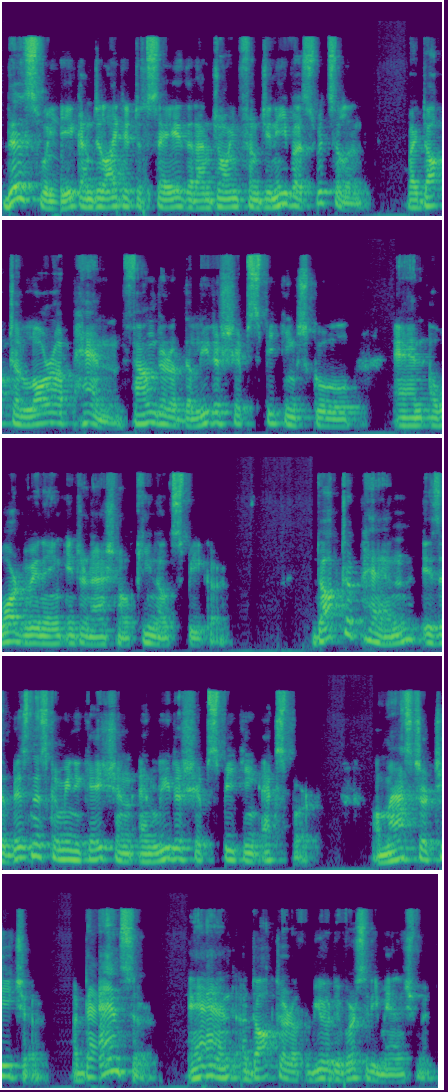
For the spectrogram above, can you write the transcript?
This week, I'm delighted to say that I'm joined from Geneva, Switzerland, by Dr. Laura Penn, founder of the Leadership Speaking School and award winning international keynote speaker. Dr. Penn is a business communication and leadership speaking expert a master teacher, a dancer, and a doctor of biodiversity management.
